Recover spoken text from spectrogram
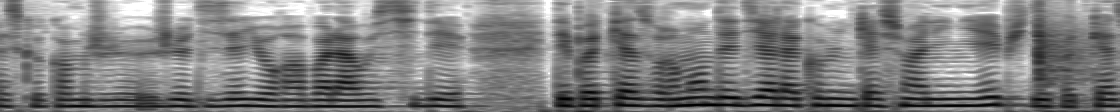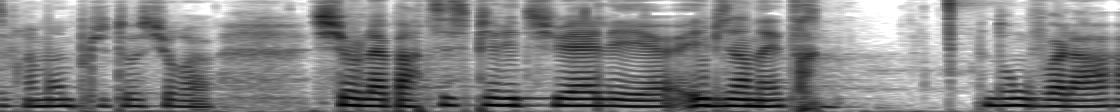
Parce que comme je, je, le disais, il y aura voilà aussi des, des podcasts vraiment dédiés à la communication alignée et puis des podcasts vraiment plutôt sur, sur la partie spirituelle et, et bien-être. Donc voilà,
